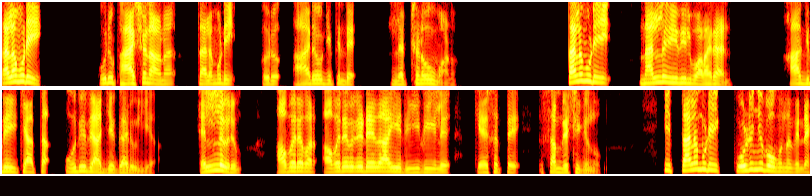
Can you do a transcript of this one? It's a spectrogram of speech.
തലമുടി ഒരു ഫാഷനാണ്. തലമുടി ഒരു ആരോഗ്യത്തിന്റെ ലക്ഷണവുമാണ്. തലമുടി നല്ല രീതിയിൽ വളരാൻ ആഗ്രഹിക്കാത്ത ഒരു രാജ്യക്കാരും ഇല്ല. എല്ലാവരും അവരവർ അവരവരുടേതായ രീതിയിൽ കേശത്തെ സംരക്ഷിക്കുന്നു. ഈ തലമുടി കൊഴിഞ്ഞു പോകുന്നതിന്റെ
